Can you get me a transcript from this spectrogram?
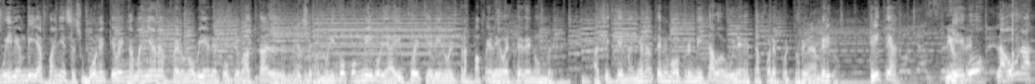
William Villafañe se supone que venga mañana, pero no viene porque va a estar, se comunicó conmigo y ahí fue que vino el traspapeleo este de nombre. Así que mañana tenemos otro invitado. William está fuera de Puerto Rico. Cristian, llegó la hora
